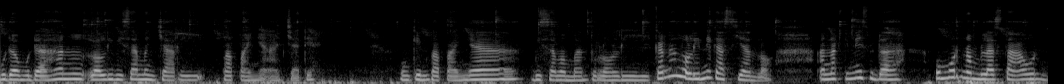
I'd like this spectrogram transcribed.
mudah-mudahan Loli bisa mencari papanya aja deh. Mungkin papanya bisa membantu Loli. Karena Loli ini kasihan loh. Anak ini sudah umur 16 tahun.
